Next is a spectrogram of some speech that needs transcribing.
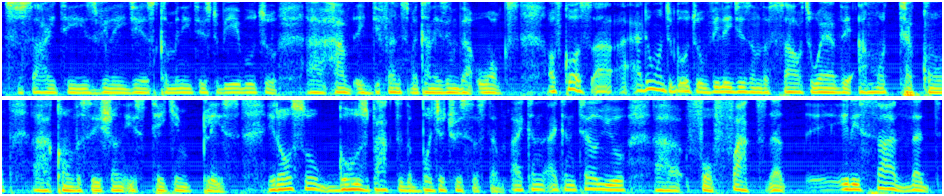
societies, villages, communities to be able to uh, have a defense mechanism that works? Of course, uh, I don't want to go to villages in the south where the Amotekun uh, conversation is taking place. It also goes back to the budgetary system. I can I can tell you uh, for facts that it is sad that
